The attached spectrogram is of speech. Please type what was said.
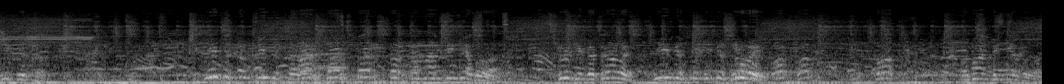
Кипиша. Кипишем, кипишем, раз, раз, раз, раз, команды не было. Люди готовы? Кипиш, не кипишуй. Оп, оп, оп. Команды не было.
